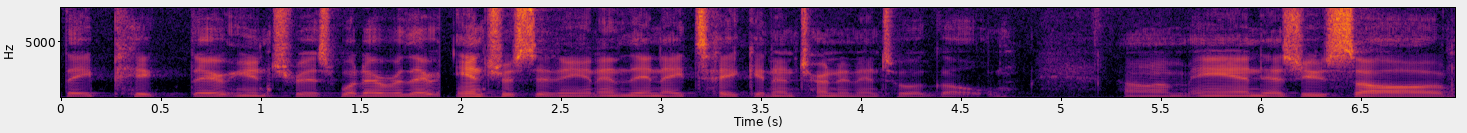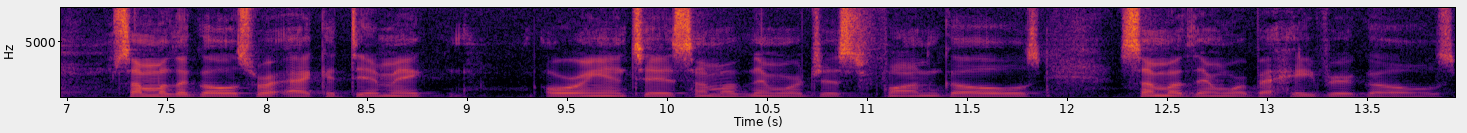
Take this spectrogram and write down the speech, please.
they pick their interest, whatever they're interested in, and then they take it and turn it into a goal. Um, and as you saw, some of the goals were academic oriented, some of them were just fun goals, some of them were behavior goals,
